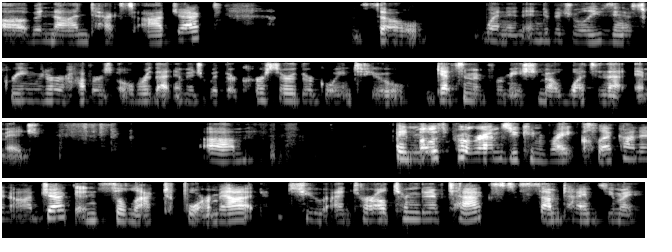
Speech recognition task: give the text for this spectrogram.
of a non-text object. So when an individual using a screen reader hovers over that image with their cursor, they're going to get some information about what's in that image. Um, In most programs, you can right click on an object and select format to enter alternative text. Sometimes you might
